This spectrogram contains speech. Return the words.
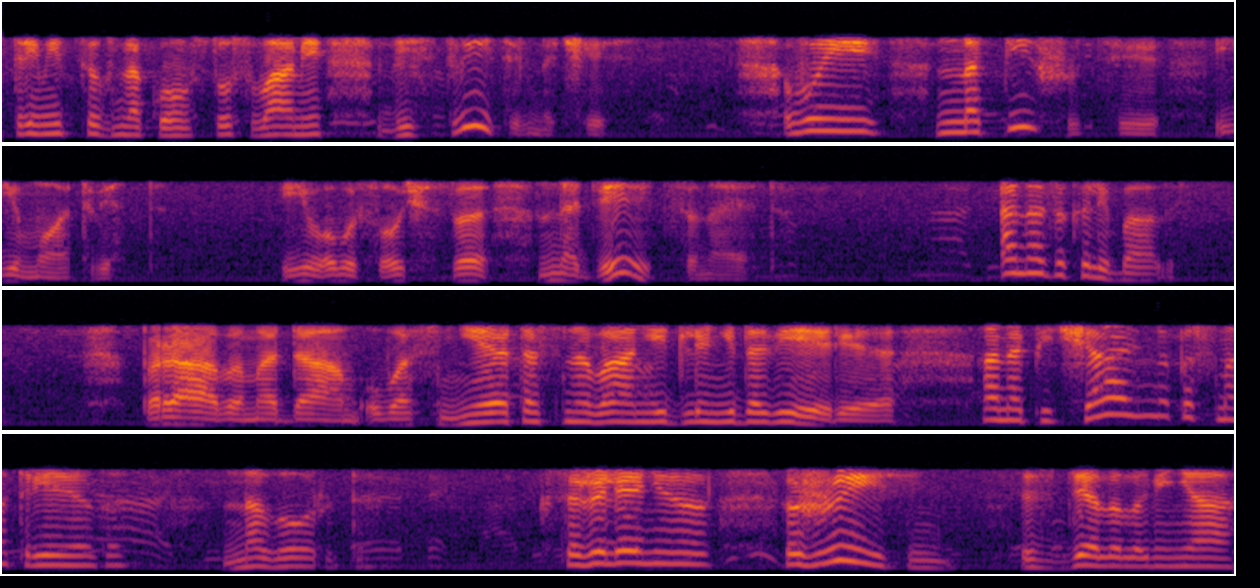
стремится к знакомству с вами, действительно честь. Вы напишите ему ответ. Его высочество надеется на это. Она заколебалась. «Право, мадам, у вас нет оснований для недоверия». Она печально посмотрела на лорда. «К сожалению, жизнь сделала меня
